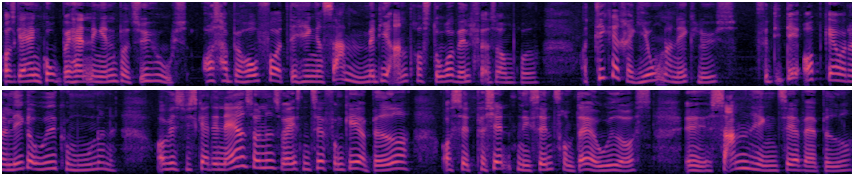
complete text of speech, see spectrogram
og skal have en god behandling inde på et sygehus, også har behov for, at det hænger sammen med de andre store velfærdsområder. Og det kan regionerne ikke løse. Fordi det er opgaver, der ligger ude i kommunerne. Og hvis vi skal have det nære sundhedsvæsen til at fungere bedre, og sætte patienten i centrum derude også, øh, sammenhængen til at være bedre,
